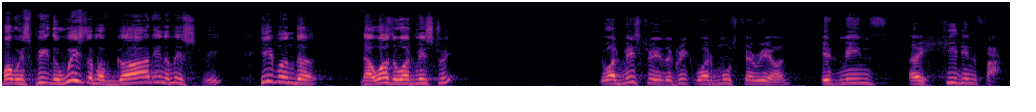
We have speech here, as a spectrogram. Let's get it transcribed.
But we speak the wisdom of God in a mystery, even the, now what's the word mystery? The word mystery is the Greek word mysterion. It means a hidden fact.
